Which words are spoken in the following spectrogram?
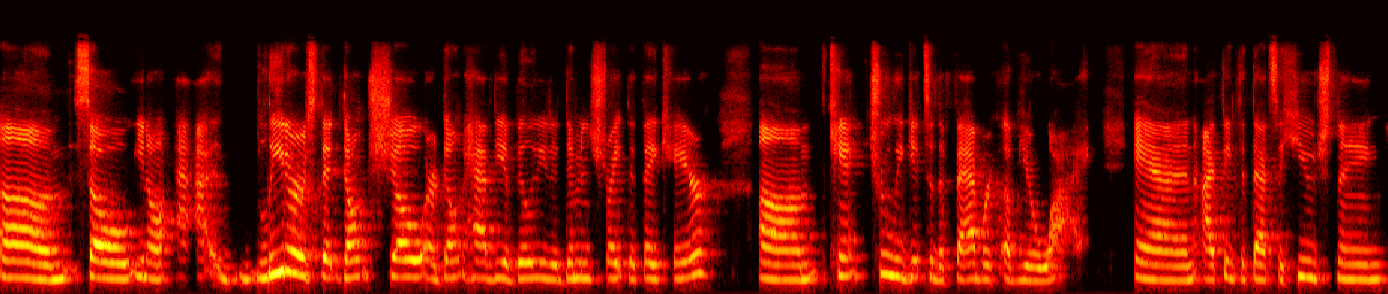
Um, so, you know, I, I, leaders that don't show or don't have the ability to demonstrate that they care um, can't truly get to the fabric of your why. And I think that that's a huge thing.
